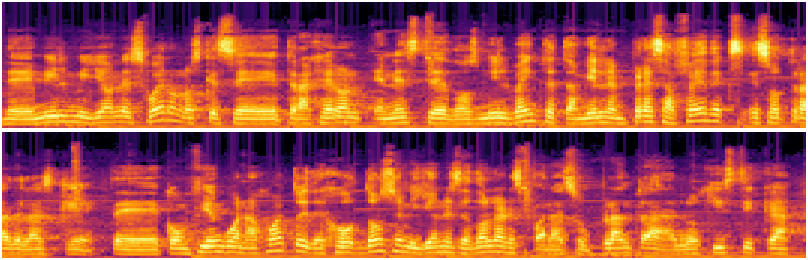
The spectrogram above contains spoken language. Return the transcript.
de mil millones fueron los que se trajeron en este 2020. También la empresa FedEx es otra de las que te confió en Guanajuato y dejó 12 millones de dólares para su planta logística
